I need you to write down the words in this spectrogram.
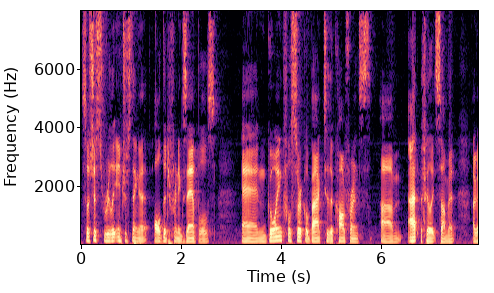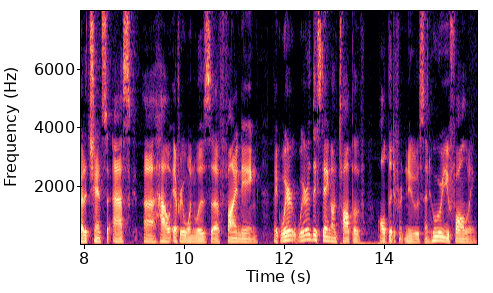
So it's just really interesting at all the different examples. And going full circle back to the conference um, at affiliate summit i got a chance to ask uh, how everyone was uh, finding like where where are they staying on top of all the different news? And who are you following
